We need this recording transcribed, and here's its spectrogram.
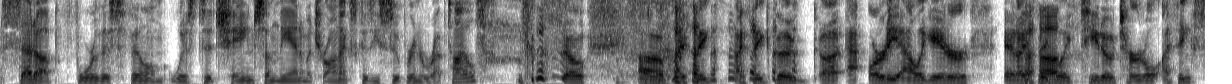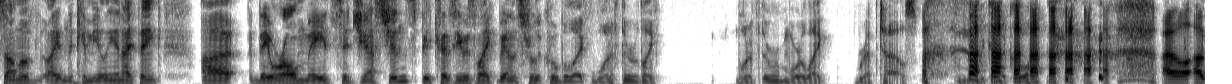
setup for this film was to change some of the animatronics because he's super into reptiles. so um, I think I think the uh, Artie alligator and I think Uh-huh. like Tito turtle. I think some of like, and the chameleon. I think. Uh, they were all made suggestions because he was like, "Man, this is really cool." But like, what if they were like, what if there were more like reptiles? Wouldn't be kind of cool? I, will- uh,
